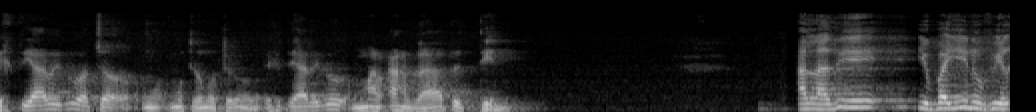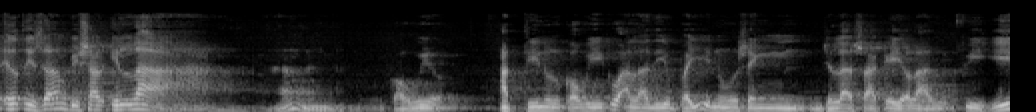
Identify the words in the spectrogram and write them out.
ikhtiar itu aja model-model. Ikhtiar itu mar'ah zatuddin. alladzi yubayyinu fil iltizam bi syar'illah. Kawi ad-dinul qawi iku alladzi yubayyinu sing jelasake ya fihi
